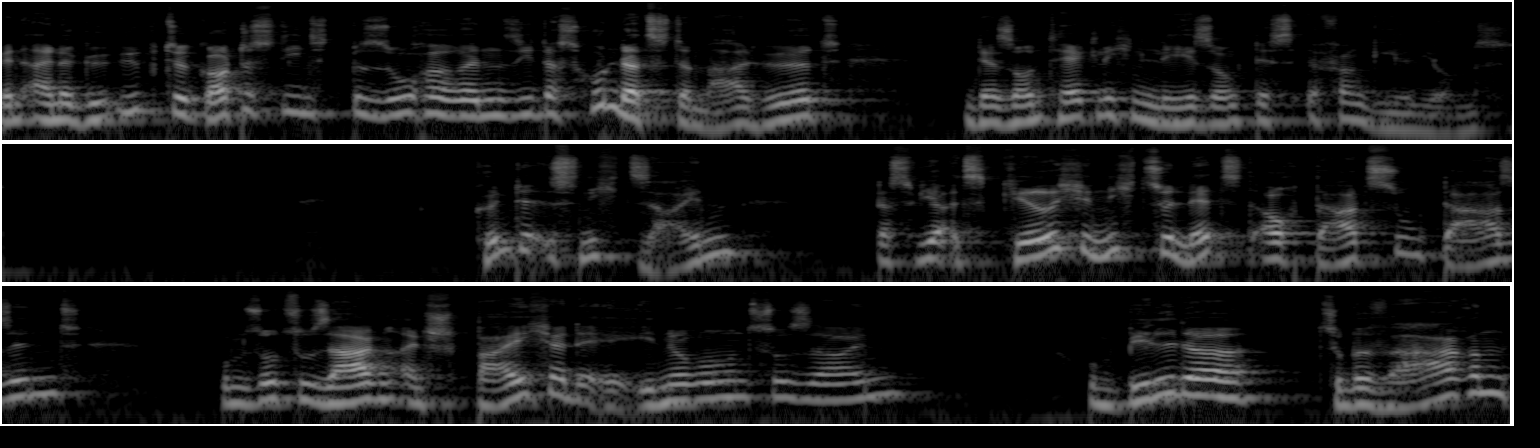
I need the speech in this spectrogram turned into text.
wenn eine geübte Gottesdienstbesucherin sie das hundertste Mal hört in der sonntäglichen Lesung des Evangeliums. Könnte es nicht sein, dass wir als Kirche nicht zuletzt auch dazu da sind, um sozusagen ein Speicher der Erinnerungen zu sein, um Bilder zu bewahren,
